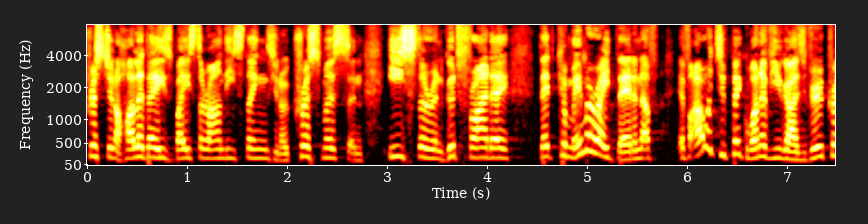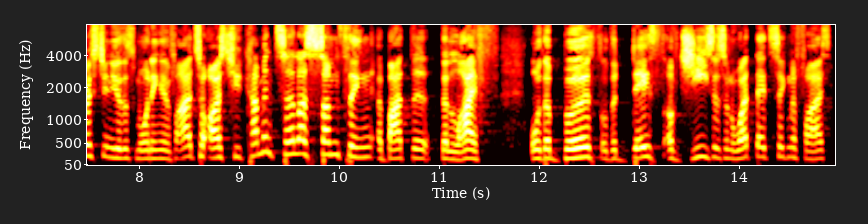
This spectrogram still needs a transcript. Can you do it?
Christian holidays based around these things, you know, Christmas and Easter and Good Friday that commemorate that. And if, if I were to pick one of you guys, if you're a Christian here this morning, and if I had to ask you, come and tell us something about the, the life or the birth or the death of Jesus and what that signifies,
